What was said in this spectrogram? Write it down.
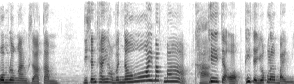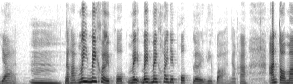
กรมโรงงานอุตสาหกรรม ดิฉันใช้คำว่าน้อยมากค่ะๆที่จะออกที่จะยกเลิกใบอนุญาตอืมนะคะไม่ไม่เคยพบไม่ไม่ไม่ค่อยได้พบเลยดีกว่านะคะ อันต่อมา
